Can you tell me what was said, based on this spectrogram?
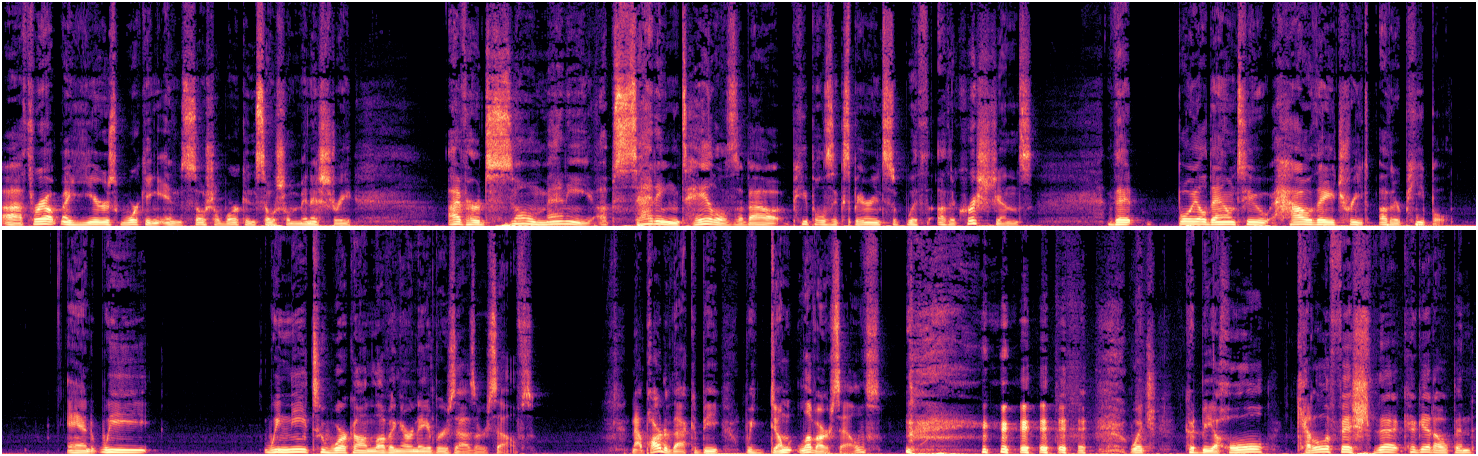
Uh, throughout my years working in social work and social ministry, I've heard so many upsetting tales about people's experience with other Christians that boil down to how they treat other people. And we we need to work on loving our neighbors as ourselves. Now, part of that could be we don't love ourselves. which could be a whole kettle of fish that could get opened.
